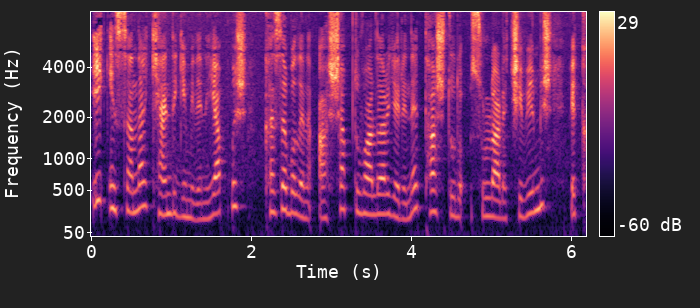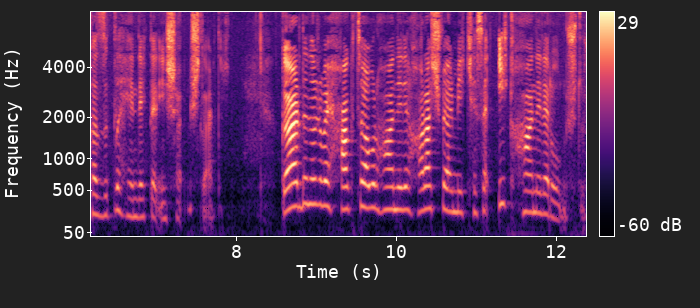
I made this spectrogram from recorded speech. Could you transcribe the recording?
İlk insanlar kendi gemilerini yapmış, kasabalarını ahşap duvarlar yerine taş surlarla çevirmiş ve kazıklı hendekler inşa etmişlerdir. Gardener ve Hightower haneleri haraç vermeyi kesen ilk haneler olmuştur.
